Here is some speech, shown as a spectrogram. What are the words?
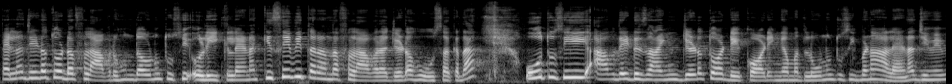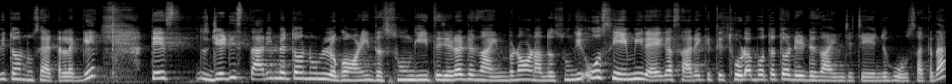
ਪਹਿਲਾਂ ਜਿਹੜਾ ਤੁਹਾਡਾ ਫਲਾਵਰ ਹੁੰਦਾ, ਉਹਨੂੰ ਤੁਸੀਂ ਉਲੀਕ ਲੈਣਾ। ਕਿਸੇ ਵੀ ਤਰ੍ਹਾਂ ਦਾ ਫਲਾਵਰ ਆ ਜਿਹੜਾ ਹੋ ਸਕਦਾ ਉਹ ਤੁਸੀਂ ਆਪਦੇ ਡਿਜ਼ਾਈਨ ਜਿਹੜਾ ਤੁਹਾਡੇ ਅਕੋਰਡਿੰਗ ਆ, ਮਤਲਬ ਉਹਨੂੰ ਤੁਸੀਂ ਬਣਾ ਲੈਣਾ, ਜਿਵੇਂ ਵੀ ਤੁਹਾਨੂੰ ਸੈੱਟ ਲੱਗੇ। ਤੇ ਜਿਹੜੀ ਸਤਾਰੀ ਮੈਂ ਤੁਹਾਨੂੰ ਲਗਾਉਣੀ ਦੱਸੂਗੀ ਤੇ ਜਿਹੜਾ ਡਿਜ਼ਾਈਨ ਬਣਾਉਣਾ ਦੱਸੂਗੀ, ਉਹ ਸੇਮ ਹੀ ਰਹੇਗਾ ਸਾਰੇ, ਕਿਤੇ ਥੋੜਾ ਬਹੁਤਾ ਤੁਹਾਡੇ ਡਿਜ਼ਾਈਨ 'ਚ ਚੇਂਜ ਹੋ ਸਕਦਾ।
